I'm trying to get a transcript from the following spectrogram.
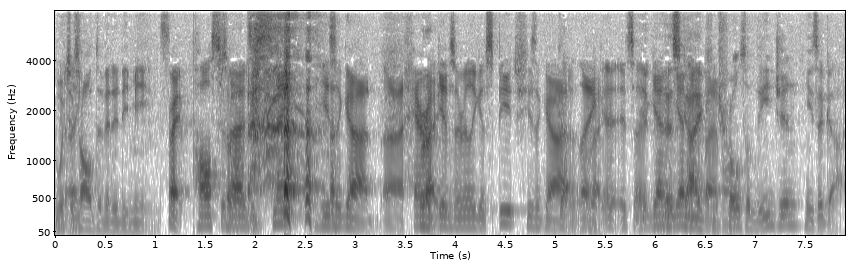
Which is all divinity means. Right. Paul So- survives a snake. He's a god. Uh, Herod Right. gives a really good speech. He's a god. God, like right. it's again. This again in guy controls a legion. He's a god.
